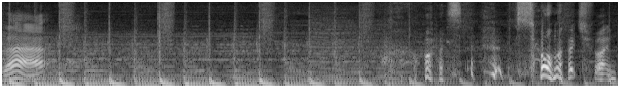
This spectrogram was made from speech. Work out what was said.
That so much fun.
